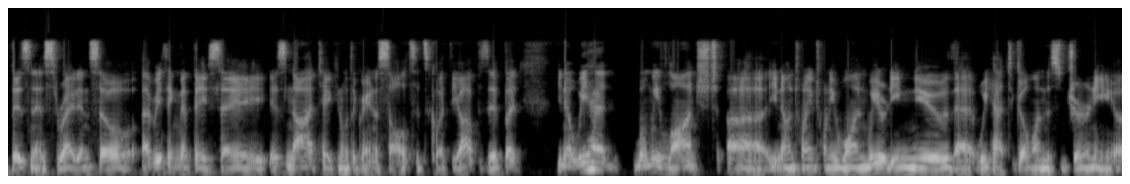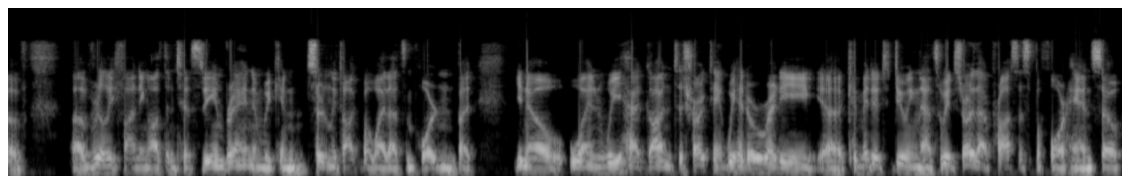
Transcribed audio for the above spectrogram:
business, right? And so everything that they say is not taken with a grain of salt. It's quite the opposite. But you know, we had when we launched, uh, you know, in 2021, we already knew that we had to go on this journey of of really finding authenticity in brand and we can certainly talk about why that's important. But you know when we had gotten to shark tank we had already uh, committed to doing that. So we had started that process beforehand. So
